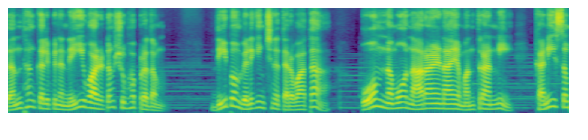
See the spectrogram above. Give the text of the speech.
గంధం కలిపిన నెయ్యి వాడటం శుభప్రదం. దీపం వెలిగించిన తర్వాత ఓం నమో నారాయణాయ మంత్రాన్ని కనీసం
